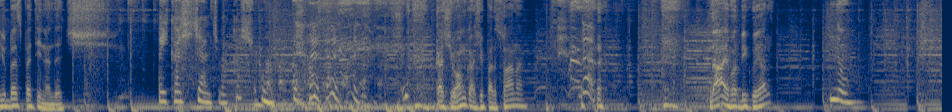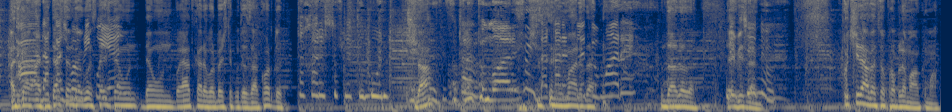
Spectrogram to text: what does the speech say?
iubesc pe tine, deci... Păi ca și ce altceva, ca și om. Ca și om, ca și persoană? Da. da, ai vorbit cu el? Nu. Adică A, ai dacă putea aș să vorbi cu îndrăgostești de el? un, de un băiat care vorbește cu dezacorduri? Dar care sufletul bun. Da? Sufletul mare. Dar Sufletul care mare, sufletul da. mare? Da, da, da. De Evident. ce nu? Cu cine aveți o problemă acum?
